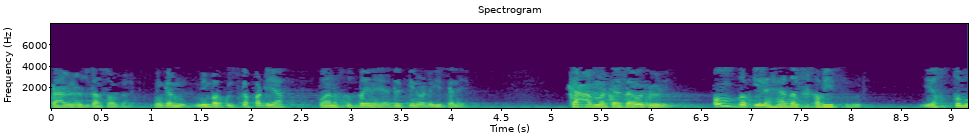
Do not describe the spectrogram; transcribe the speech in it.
kacb ibni cujra soo galay. Ninkan mimbarku iska fadhiya waana khudbaynaya dadkiina waa dhegeysanaya. Kacab markaasaa wuxuu yihi undur ila hada alkhabiis buu yihi yakhtubu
